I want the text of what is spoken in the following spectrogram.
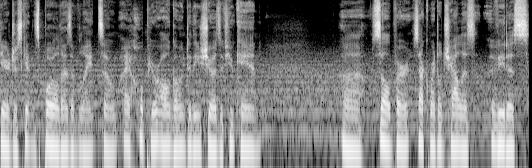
you're just getting spoiled as of late. So, I hope you're all going to these shows if you can. Uh, Sulper, Sacramental Chalice, Vitus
